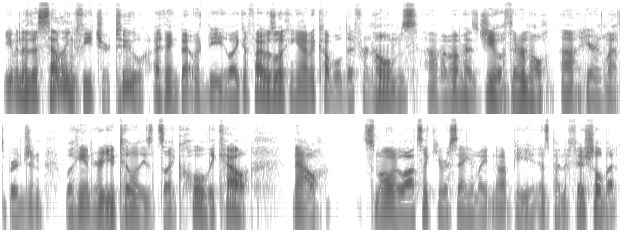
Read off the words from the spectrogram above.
even as a selling feature too i think that would be like if i was looking at a couple different homes uh, my mom has geothermal uh, here in lethbridge and looking at her utilities it's like holy cow. Now smaller lots like you were saying it might not be as beneficial but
